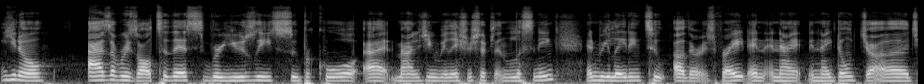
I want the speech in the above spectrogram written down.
you know, as a result of this, we're usually super cool at managing relationships and listening and relating to others, right? And and I and I don't judge.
